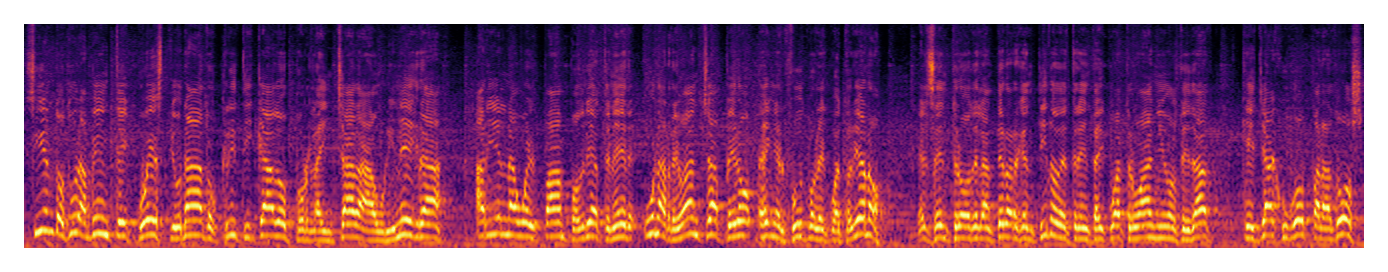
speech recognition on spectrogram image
siendo duramente cuestionado, criticado por la hinchada aurinegra, Ariel Nahuelpan podría tener una revancha, pero en el fútbol ecuatoriano. El centro delantero argentino de 34 años de edad, que ya jugó para dos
